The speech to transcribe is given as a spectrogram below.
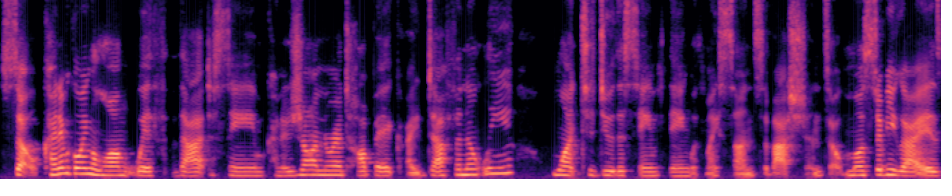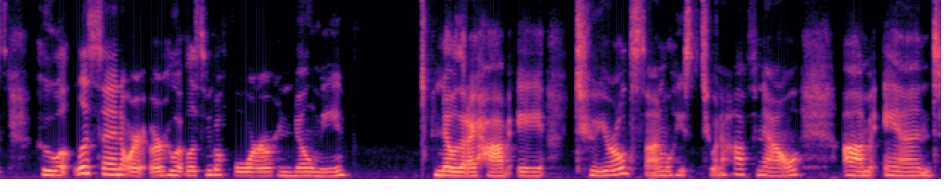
So, kind of going along with that same kind of genre topic, I definitely want to do the same thing with my son Sebastian. So, most of you guys who listen or, or who have listened before or know me know that I have a two year old son. Well, he's two and a half now. Um, and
